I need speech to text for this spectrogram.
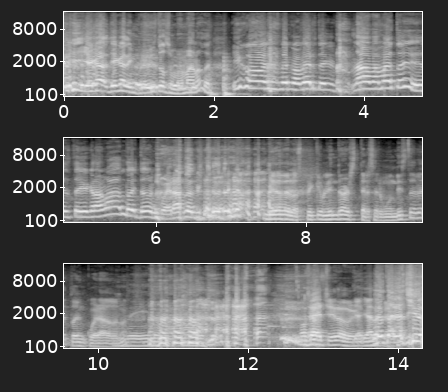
Y llega, llega de imprevisto su mamá, ¿no? De, Hijo, vengo a verte. No, mamá, estoy este, grabando y todo encuerado el pinche video de los Peaky Blinders tercermundistas, todo encuerado, ¿no? Sí, no. O sea, chido, güey. Ya, ya, No lo, estaría chido.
